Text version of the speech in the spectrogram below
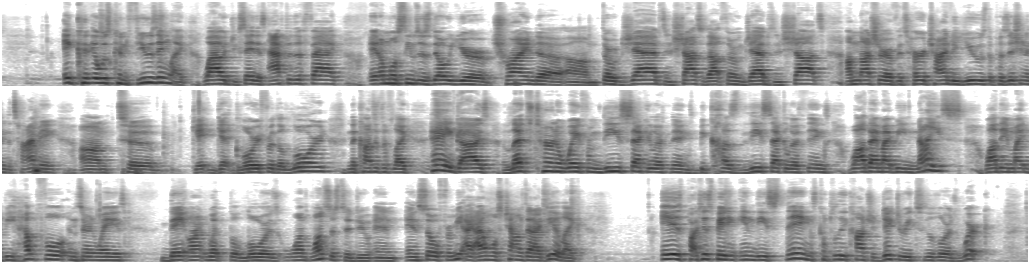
it con- it was confusing. Like, why would you say this after the fact? It almost seems as though you're trying to um, throw jabs and shots without throwing jabs and shots. I'm not sure if it's her trying to use the position and the timing um, to get get glory for the Lord in the context of like, hey guys, let's turn away from these secular things because these secular things, while they might be nice, while they might be helpful in certain ways, they aren't what the Lord want, wants us to do. And and so for me, I, I almost challenge that idea like, is participating in these things completely contradictory to the Lord's work?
